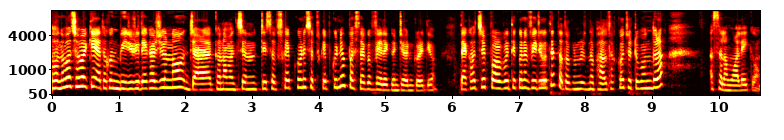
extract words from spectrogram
ধন্যবাদ সবাইকে এতক্ষণ ভিডিওটি দেখার জন্য। যারা এখন আমার চ্যানেলটি সাবস্ক্রাইব করেনি, সাবস্ক্রাইব করে নিও, পাশে থাকা বেল আইকনটি অন করে দিও। দেখা হচ্ছে পরবর্তী কোনো ভিডিওতে। ততক্ষণ পর্যন্ত ভালো থাকো, ছোট বন্ধুরা। আসসালামু আলাইকুম।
